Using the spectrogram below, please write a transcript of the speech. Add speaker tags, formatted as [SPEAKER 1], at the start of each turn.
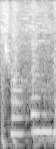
[SPEAKER 1] cho em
